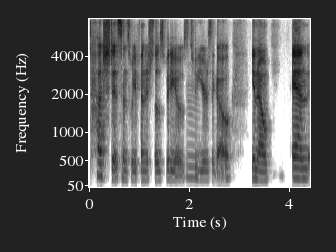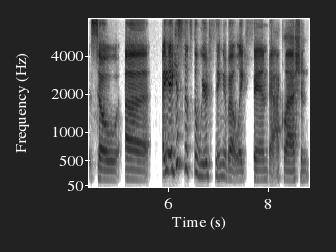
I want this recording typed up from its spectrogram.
touched it since we finished those videos mm. two years ago, you know. and so uh, I, I guess that's the weird thing about like fan backlash and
